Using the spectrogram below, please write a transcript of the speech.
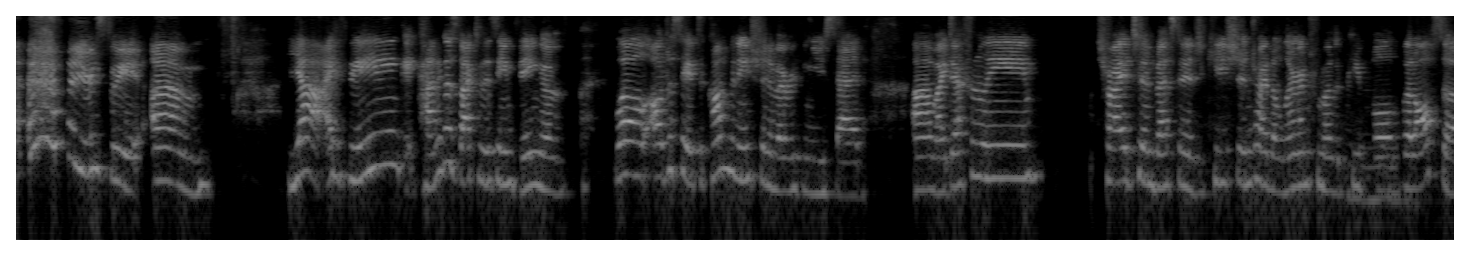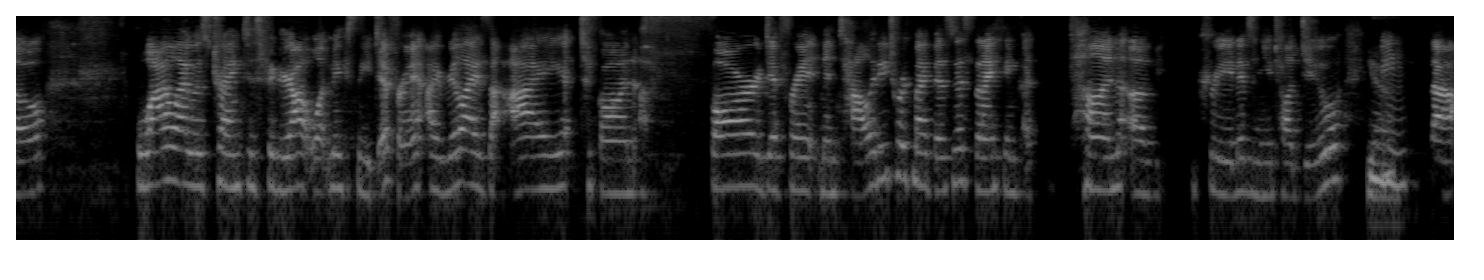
You're sweet. Um yeah, I think it kind of goes back to the same thing of, well, I'll just say it's a combination of everything you said. Um, I definitely tried to invest in education, try to learn from other people, mm-hmm. but also while I was trying to figure out what makes me different, I realized that I took on a far different mentality towards my business than I think a ton of creatives in Utah do. Yeah that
